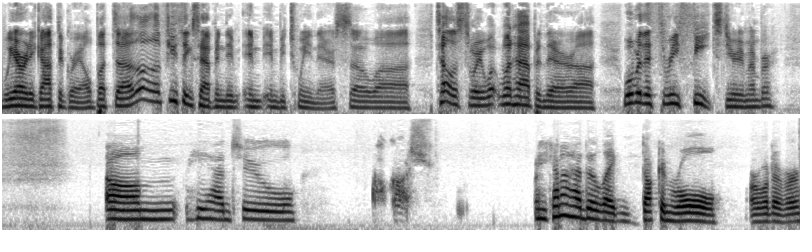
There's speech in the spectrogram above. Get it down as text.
we already got the Grail, but uh, a few things happened in, in, in between there. So uh, tell us, Tori, what what happened there? Uh, what were the three feats? Do you remember? Um, he had to. Oh gosh, he kind of had to like duck and roll or whatever.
